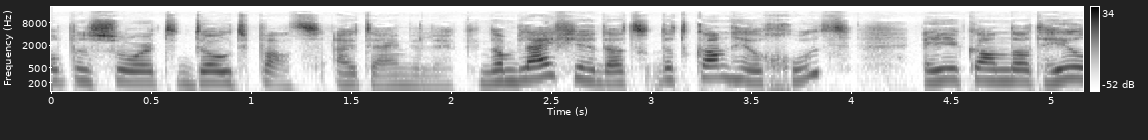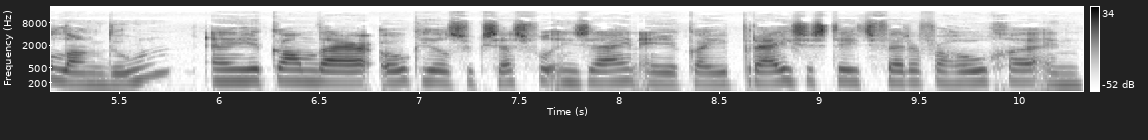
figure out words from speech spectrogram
op een soort doodpad uiteindelijk. Dan blijf je dat, dat kan heel goed en je kan dat heel lang doen. En je kan daar ook heel succesvol in zijn. En je kan je prijzen steeds verder verhogen. En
